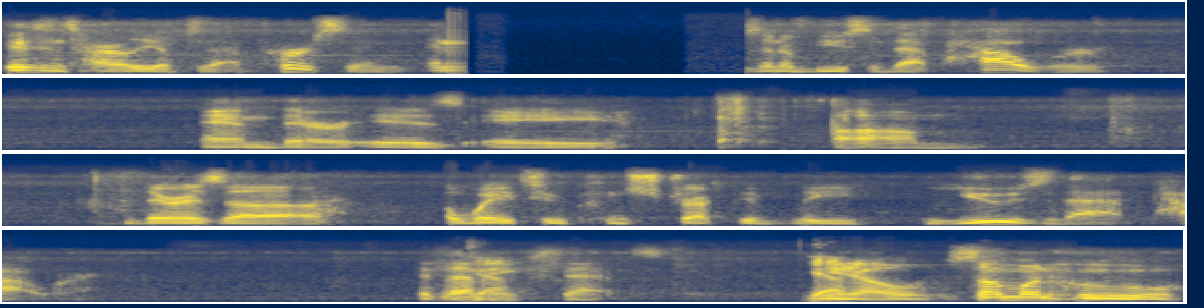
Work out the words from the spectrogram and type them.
is entirely up to that person. And there's an abuse of that power, and there is a um, there is a a way to constructively use that power, if that Yeah. makes sense. Yeah. You know, someone who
